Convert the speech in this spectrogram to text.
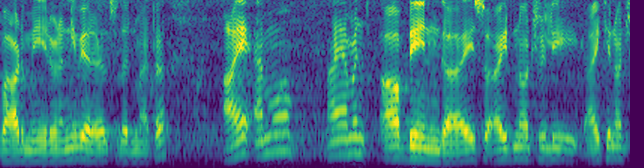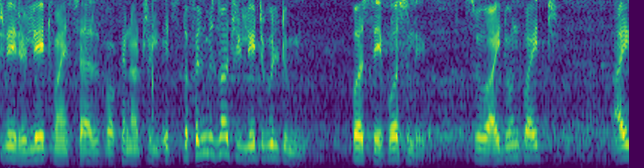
Barmer anywhere else that matter I am I am an urban guy so I not really I can not really relate myself और can not really it's the film is not relatable to me per se personally so I don't quite I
